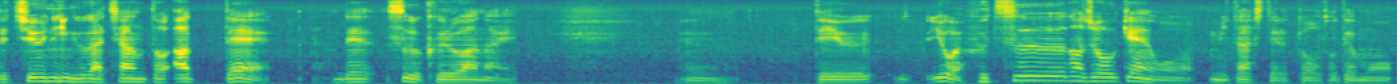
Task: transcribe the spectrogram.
でチューニングがちゃんとあってですぐ狂わない、うん、っていう要は普通の条件を満たしてるととても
